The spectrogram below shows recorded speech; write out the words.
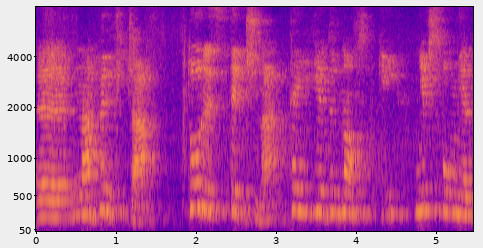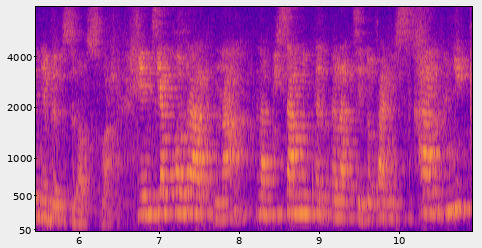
e, nabywcza turystyczna tej jednostki niewspółmiernie by wzrosła. Więc jako radna napisałam interpelację do pani skarbnik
